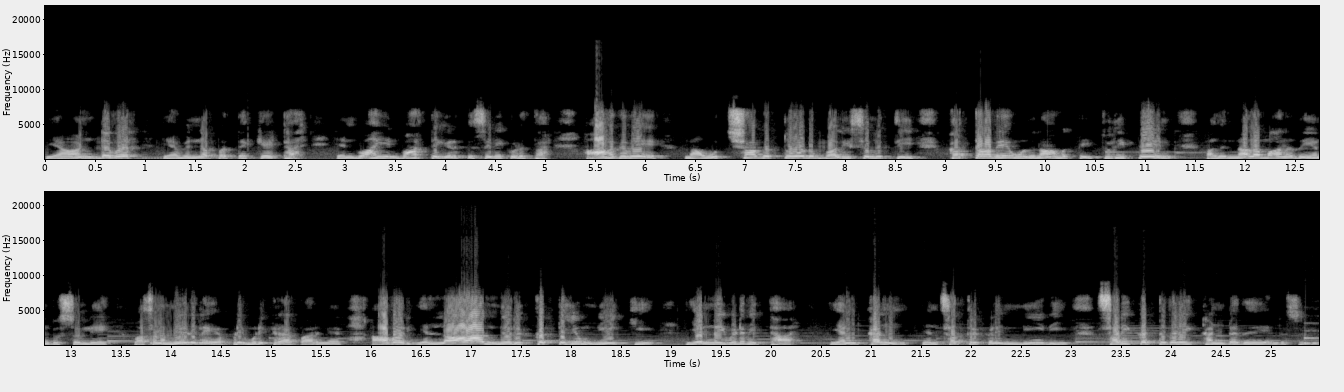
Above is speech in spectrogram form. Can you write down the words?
என் ஆண்டவர் என் விண்ணப்பத்தை கேட்டார். என் வாயின் வார்த்தைகளுக்கு செவி கொடுத்தார். ஆகவே நான் உற்சாகத்தோடு பலி செலுத்தி கர்த்தாவே உன் நாமத்தை துதிப்பேன். அது நலமானது என்று சொல்லி வசனம் ஏழிலே எப்படி முடிக்கிறார் பாருங்க. அவர் எல்லா நெருக்கத்தையும் நீக்கி என்னை விடுவித்தார். என் கண் என் சத்துருக்களின் நீதி சரிக்கட்டுதலை கண்டது என்று சொல்லி.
